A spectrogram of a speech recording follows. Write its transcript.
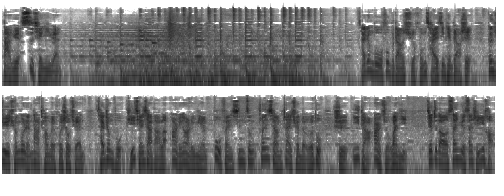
大约四千亿元。财政部副部长许宏才今天表示，根据全国人大常委会授权，财政部提前下达了2020年部分新增专项债券的额度是1.29万亿，截止到三月三十一号，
